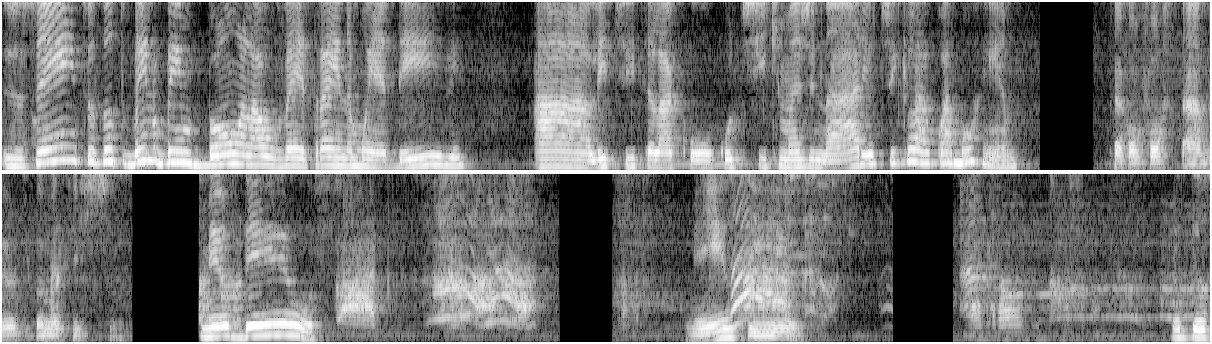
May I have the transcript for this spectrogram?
Gente, os outros bem no bem bom. Olha lá o velho traindo a mulher dele. A Letícia lá com, com o tique imaginário. E o tique lá quase morrendo. Fica confortável aqui pra me assistir. Meu Deus! Meu Deus! Meu Deus,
